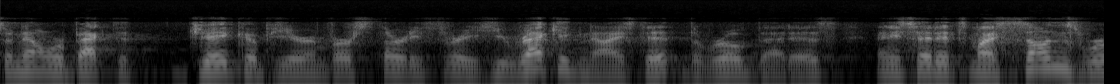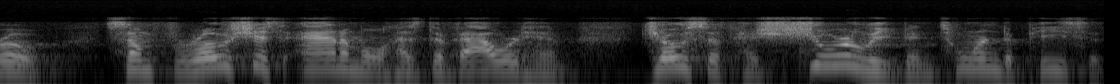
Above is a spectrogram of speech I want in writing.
so now we're back to Jacob here in verse 33. He recognized it, the robe that is, and he said, It's my son's robe. Some ferocious animal has devoured him. Joseph has surely been torn to pieces.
